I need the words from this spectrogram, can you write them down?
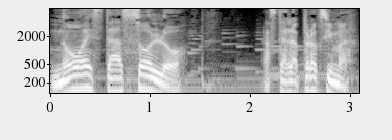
no estás solo. Hasta la próxima.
